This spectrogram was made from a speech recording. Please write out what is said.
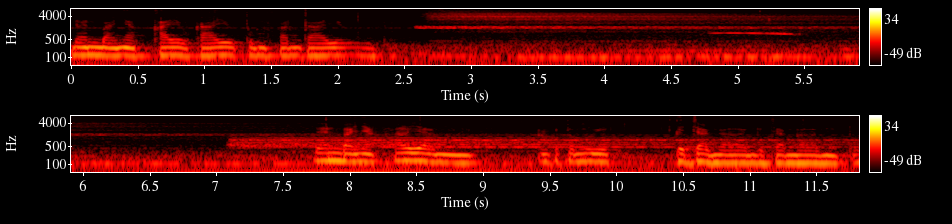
dan banyak kayu-kayu tumpukan kayu gitu. Dan banyak hal yang aku temui kejanggalan-kejanggalan itu.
